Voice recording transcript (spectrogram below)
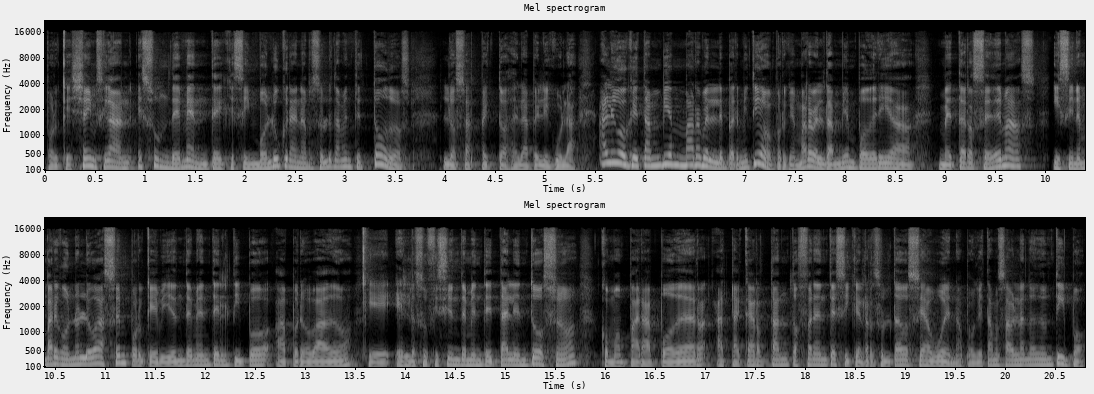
porque James Gunn es un demente que se involucra en absolutamente todos los aspectos de la película. Algo que también Marvel le permitió, porque Marvel también podría meterse de más, y sin embargo no lo hacen porque evidentemente el tipo ha probado que es lo suficientemente talentoso como para poder atacar tantos frentes y que el resultado sea bueno, porque estamos hablando de un tipo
